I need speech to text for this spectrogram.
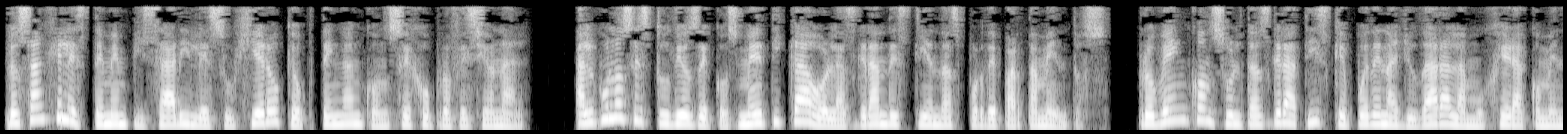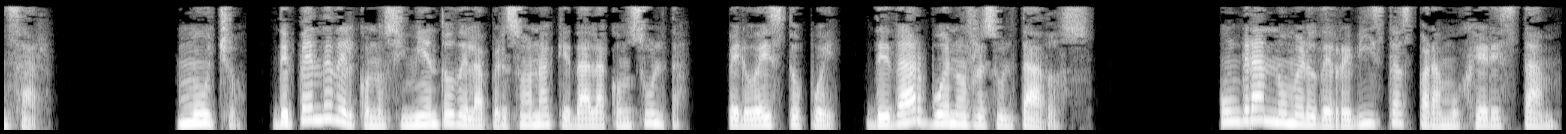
los ángeles temen pisar y les sugiero que obtengan consejo profesional. Algunos estudios de cosmética o las grandes tiendas por departamentos proveen consultas gratis que pueden ayudar a la mujer a comenzar. Mucho, depende del conocimiento de la persona que da la consulta, pero esto puede de dar buenos resultados. Un gran número de revistas para mujeres TAM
